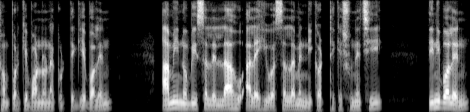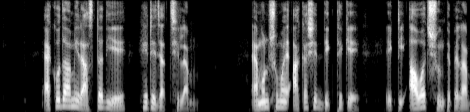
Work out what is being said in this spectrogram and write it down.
সম্পর্কে বর্ণনা করতে গিয়ে বলেন আমি নবী সাল্লাল্লাহু আলহি ওয়াসাল্লামের নিকট থেকে শুনেছি, তিনি বলেন, একদা আমি রাস্তা দিয়ে হেঁটে যাচ্ছিলাম। এমন সময় আকাশের দিক থেকে একটি আওয়াজ শুনতে পেলাম।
